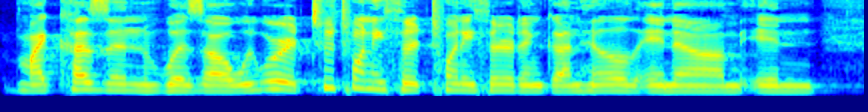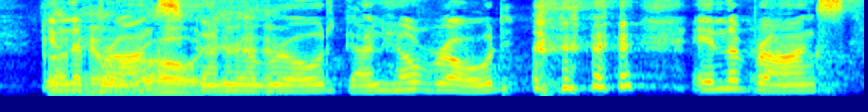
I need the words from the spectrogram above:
my cousin was. Uh, we were at 223rd, 23rd and Gun Hill in um, in in the Hill Bronx, Road, Gun Hill yeah. Road, Gun Hill Road, in the Bronx.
